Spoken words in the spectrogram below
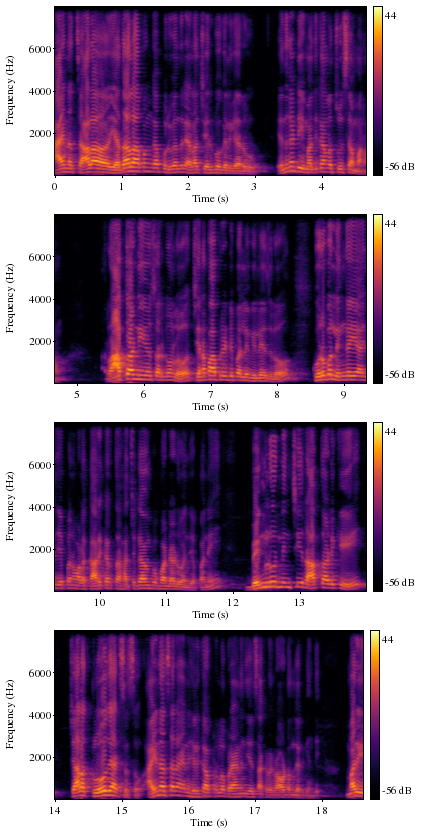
ఆయన చాలా యథాలాపంగా పులివెందులు ఎలా చేరుకోగలిగారు? ఎందుకంటే ఈ మధ్యకాలంలో చూసాం మనం. రాప్తాడ్ నియోజకవర్గంలో చినపాపిరెడ్డిపల్లి విలేజ్లో కురబ లింగయ్య అని చెప్పని వాళ్ళ కార్యకర్త హత్యగావింపబడ్డాడు అని చెప్పని బెంగళూరు నుంచి రాప్తాడికి చాలా క్లోజ్ యాక్సెస్. అయినా సరే ఆయన హెలికాప్టర్లో ప్రయాణం చేసి అక్కడికి రావడం జరిగింది. మరి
